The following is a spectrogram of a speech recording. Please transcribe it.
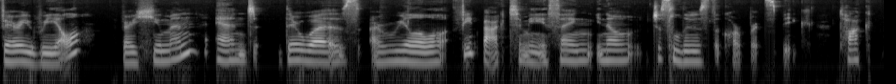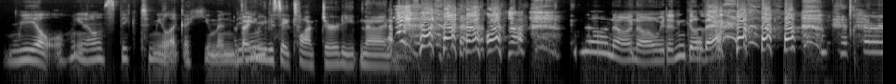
very real very human. And there was a real feedback to me saying, you know, just lose the corporate speak. Talk real, you know, speak to me like a human being. I thought you were going to say talk dirty. No, no, no, no, we didn't go there.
